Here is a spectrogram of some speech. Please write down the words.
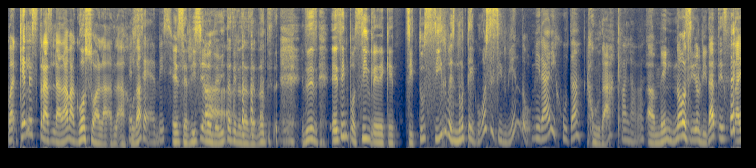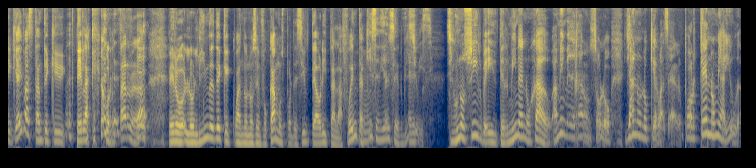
¿Cuál- ¿Qué les trasladaba gozo a, la, a Judá? El servicio. El servicio de los levitas y los sacerdotes. Entonces, es imposible de que si tú sirves, no te goces sirviendo. Mira, y Judá. Judá. Alabas. Amén. No, sí, olvídate. es- Aquí hay bastante que, tela que cortar, ¿verdad? Pero lo lindo es de que cuando nos enfocamos, por decirte ahorita, la fuente aquí sería el servicio. Servicio. Si uno sirve y termina enojado, a mí me dejaron solo, ya no lo quiero hacer, ¿por qué no me ayudan?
